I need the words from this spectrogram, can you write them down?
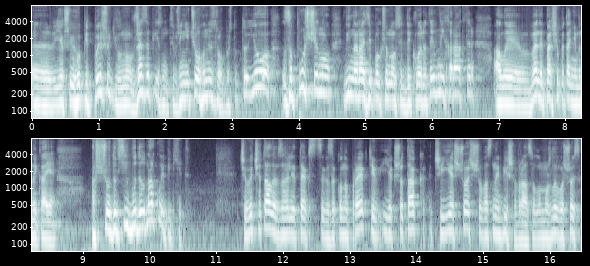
Е, якщо його підпишуть, воно вже запізно, ти вже нічого не зробиш. Тобто його запущено, він наразі поки що носить декларативний характер. Але в мене перше питання виникає: а що до всіх буде однаковий підхід? Чи ви читали взагалі текст цих законопроєктів? І якщо так, чи є щось, що вас найбільше вразило? Можливо, щось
